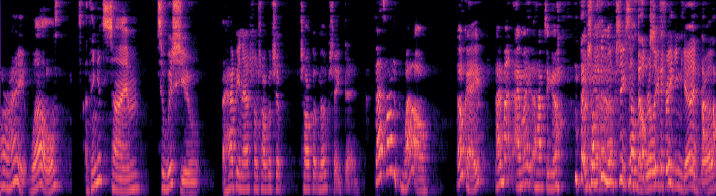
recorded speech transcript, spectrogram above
All right. Well, I think it's time to wish you a happy National Chocolate Chip Chocolate Milkshake Day. That's sounds wow. Okay, I might I might have to go. A chocolate milkshake sounds really freaking good, bro.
